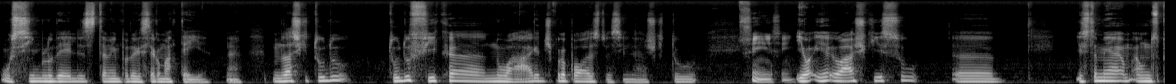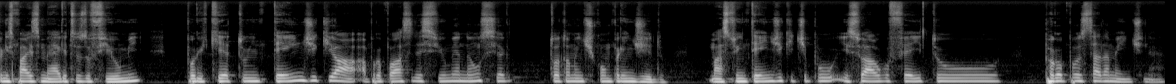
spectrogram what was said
o símbolo deles também poderia ser uma teia, né? Mas acho que tudo tudo fica no ar de propósito, assim, né? Acho que tu Sim, sim. eu, eu acho que isso ah, isso também é é um dos principais méritos do filme, porque tu entende que ó, a proposta desse filme é não ser totalmente compreendido, mas tu entende que tipo isso é algo feito propositadamente, né?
